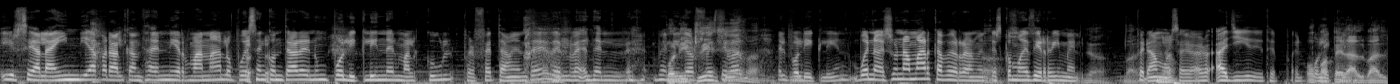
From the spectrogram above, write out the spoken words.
irse a la India para alcanzar el Nirvana, lo puedes encontrar en un policlín del Malcool perfectamente, del, del Benidorm ¿Policlín se Festival. llama? El policlín. Bueno, es una marca, pero realmente Ah, es como decir Rimmel. Ya, vale. Pero vamos, Ya. eh, allí dice el O papel albal.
